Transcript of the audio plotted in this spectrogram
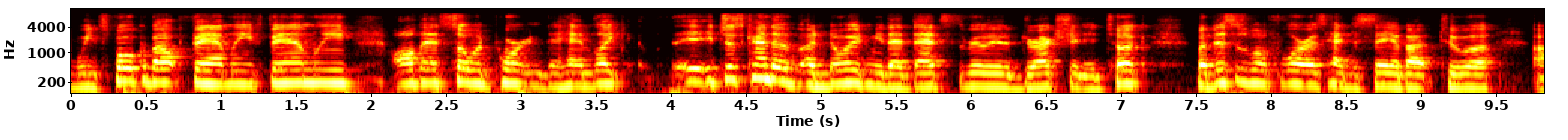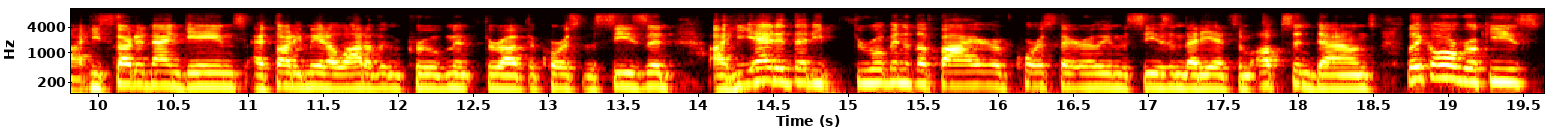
We spoke about family, family, all that's so important to him. Like it just kind of annoyed me that that's really the direction it took. But this is what Flores had to say about Tua. Uh, he started nine games. I thought he made a lot of improvement throughout the course of the season. Uh, he added that he threw him into the fire, of course, there early in the season, that he had some ups and downs, like all rookies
